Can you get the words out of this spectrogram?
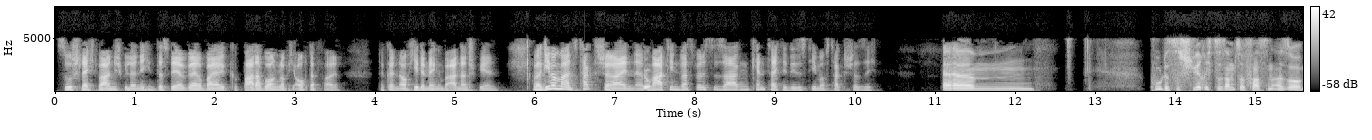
So schlecht waren die Spieler nicht und das wäre wäre bei Paderborn glaube ich auch der Fall. Da könnten auch jede Menge bei anderen spielen. Aber gehen wir mal ins Taktische rein. Äh, Martin, was würdest du sagen, kennzeichnet dieses Team aus taktischer Sicht? Ähm, puh, das ist schwierig zusammenzufassen. Also,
